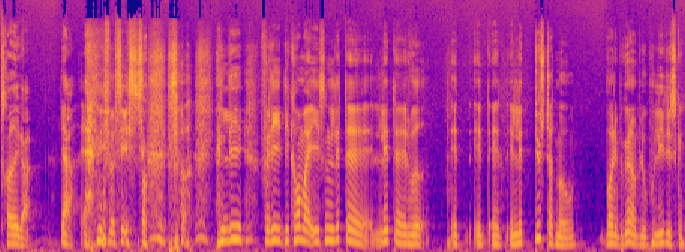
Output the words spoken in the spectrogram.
tredje gang. Ja, ja, lige præcis. Så, så, lige, fordi de kommer i sådan lidt, øh, lidt øh, du ved, et, et, et, et lidt dystert mode, hvor de begynder at blive politiske.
